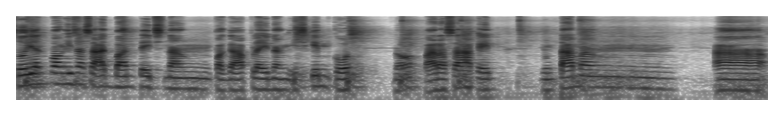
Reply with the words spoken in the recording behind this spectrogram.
So yan po ang isa sa advantage ng pag-apply ng skim coat, no? Para sa akin, yung tamang ah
